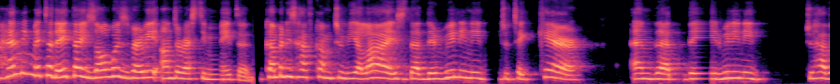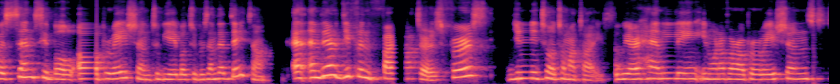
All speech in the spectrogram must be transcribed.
Handling metadata is always very underestimated. Companies have come to realize that they really need to take care and that they really need to have a sensible operation to be able to present that data. And, and there are different factors. First, you need to automatize. We are handling in one of our operations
